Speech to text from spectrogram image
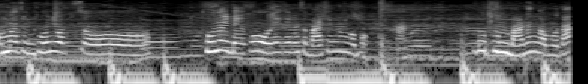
엄마 지금 돈이 없어. 돈을 내고 우리 집에서 맛있는 거 먹고 가. 너 돈 많은가 보다?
